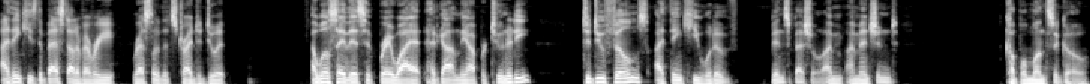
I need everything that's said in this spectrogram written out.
I think he's the best out of every wrestler that's tried to do it. I will say this if Bray Wyatt had gotten the opportunity to do films, I think he would have been special. I'm, I mentioned a couple months ago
